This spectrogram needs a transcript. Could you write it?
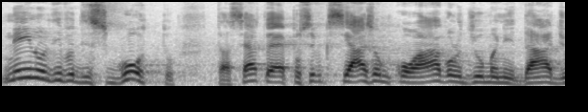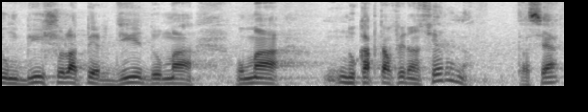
nem no nível de esgoto, tá certo? É possível que se haja um coágulo de humanidade, um bicho lá perdido, uma, uma no capital financeiro não, tá certo?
